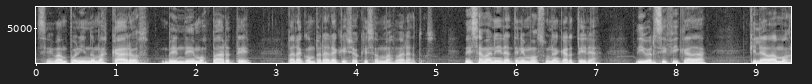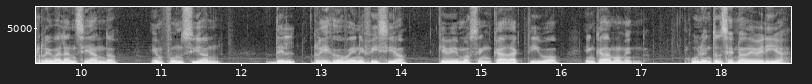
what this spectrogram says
se van poniendo más caros, vendemos parte para comprar aquellos que son más baratos. De esa manera tenemos una cartera diversificada que la vamos rebalanceando en función del riesgo-beneficio que vemos en cada activo en cada momento. Uno entonces no debería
